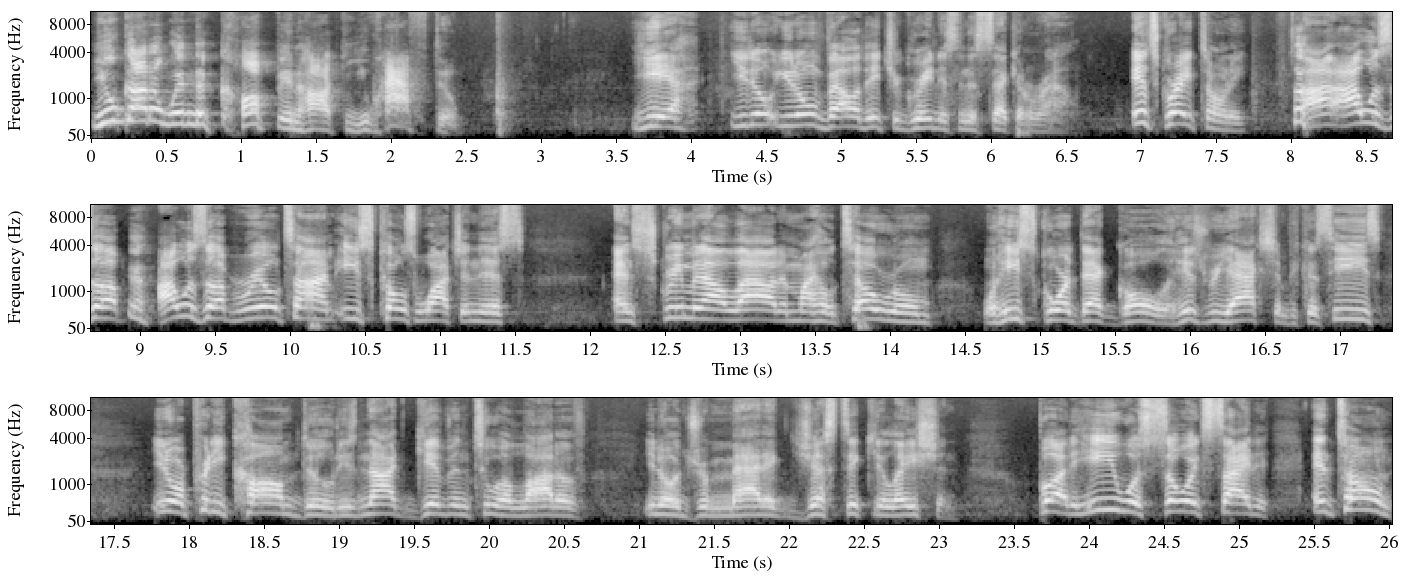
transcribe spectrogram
You got to win the cup in hockey. You have to. Yeah, you don't you don't validate your greatness in the second round. It's great, Tony. I, I was up I was up real time East Coast watching this and screaming out loud in my hotel room when he scored that goal and his reaction because he's you know a pretty calm dude. He's not given to a lot of you know dramatic gesticulation. But he was so excited. And Tone,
